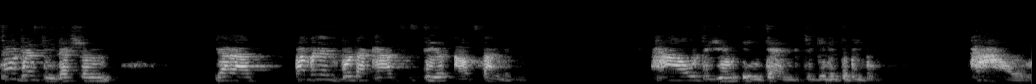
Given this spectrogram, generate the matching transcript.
Two days to election, there are permanent voter cards still outstanding. How do you intend to give it to people? How?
